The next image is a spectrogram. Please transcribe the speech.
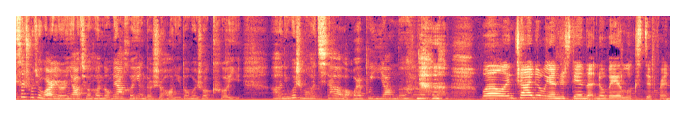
次出去玩，有人要求和 Novia 合影的时候，你都会说可以。啊，你为什么和其他的老外不一样呢？ Well, in China, we understand that Novea looks different.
